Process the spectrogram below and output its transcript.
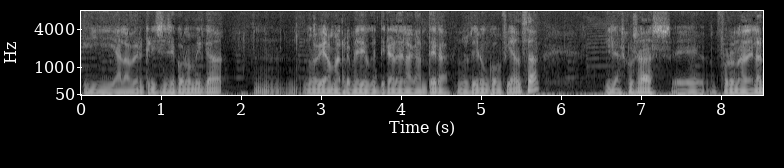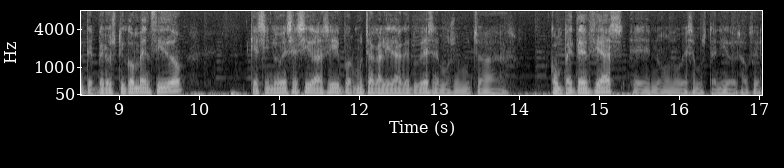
y al haber crisis económica mm, no había más remedio que tirar de la cantera. Nos dieron confianza y las cosas eh, fueron adelante, pero estoy convencido que si no hubiese sido así, por mucha calidad que tuviésemos y muchas competencias, eh, no, hubiésemos tenido esa opción.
